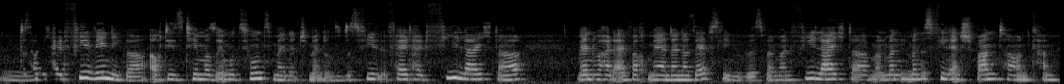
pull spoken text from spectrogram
mhm. das habe ich halt viel weniger. Auch dieses Thema so Emotionsmanagement und so, das viel, fällt halt viel leichter, wenn du halt einfach mehr in deiner Selbstliebe bist, weil man viel leichter, man, man, man ist viel entspannter und kann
